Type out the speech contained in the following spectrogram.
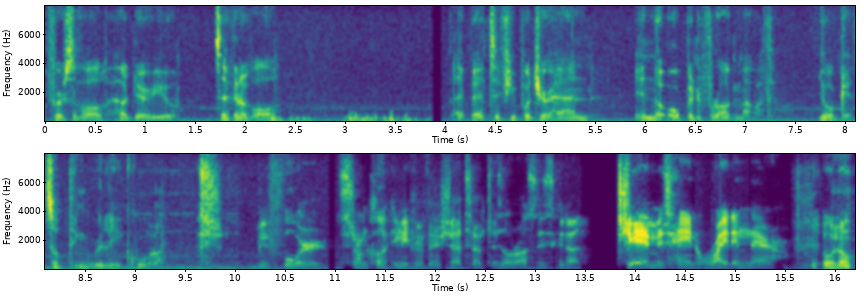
First of all, how dare you? Second of all, I bet if you put your hand in the open frog mouth, you'll get something really cool. S- Before Strongclaw can even finish that sentence, Elros is gonna jam his hand right in there. Oh no,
